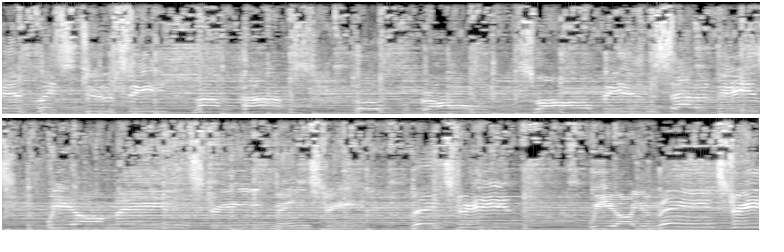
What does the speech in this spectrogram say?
and places to see. Mom and pops, local grown, small business Saturdays. We are Main Street, Main Street, Main Street. We are your Main Street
